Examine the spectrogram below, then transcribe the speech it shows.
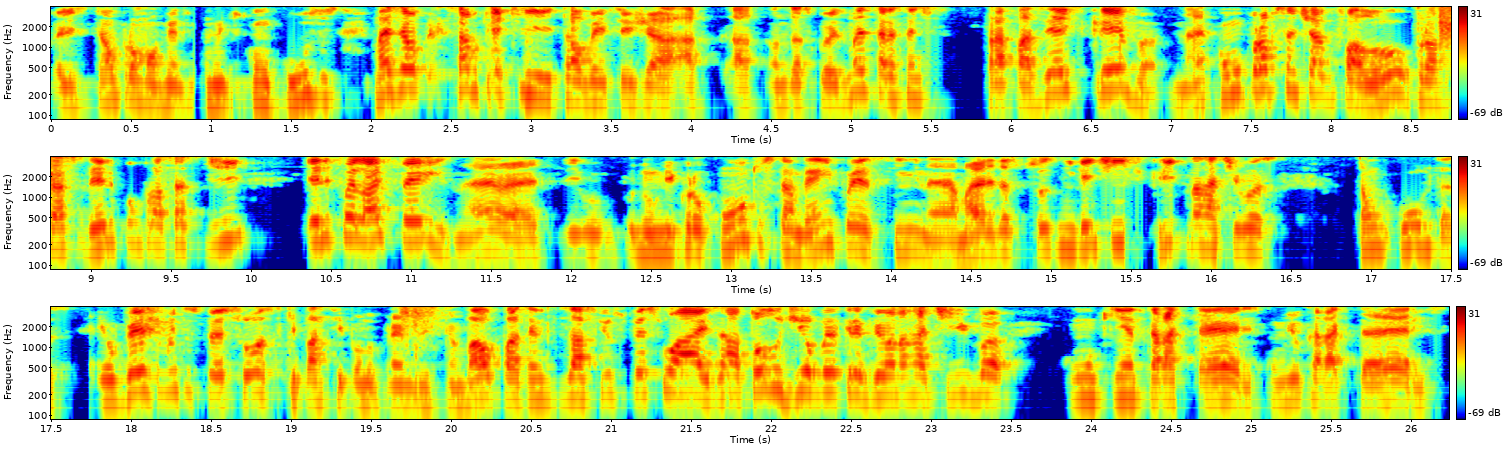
eles estão promovendo muitos concursos, mas eu sabe o que é que talvez seja a, a, uma das coisas mais interessantes para fazer? É escreva, né? Como o próprio Santiago falou, o processo dele foi um processo de ele foi lá e fez, né? No Microcontos também foi assim, né? A maioria das pessoas, ninguém tinha escrito narrativas tão curtas. Eu vejo muitas pessoas que participam do prêmio do Escambau fazendo desafios pessoais. Ah, todo dia eu vou escrever uma narrativa com 500 caracteres, com mil caracteres.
